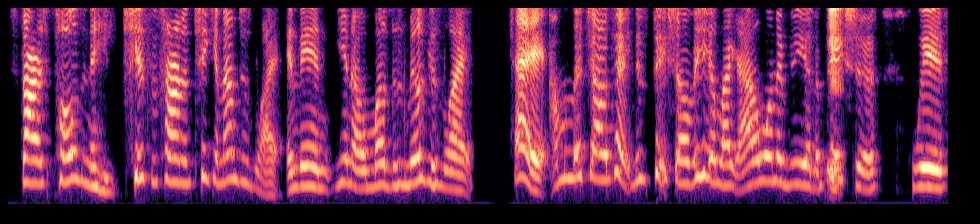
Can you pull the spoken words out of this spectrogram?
starts posing and he kisses her on the cheek and i'm just like and then you know mother's milk is like hey i'm gonna let y'all take this picture over here like i don't want to be in a Yeah. picture with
